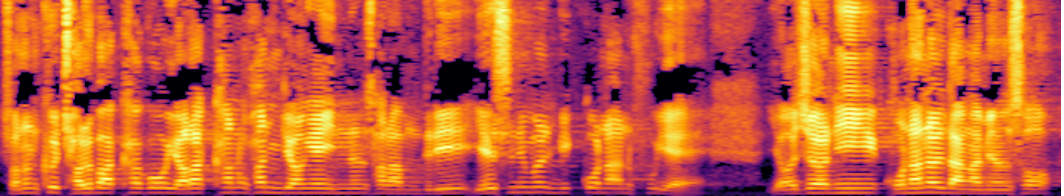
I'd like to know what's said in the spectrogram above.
저는 그 절박하고 열악한 환경에 있는 사람들이 예수님을 믿고 난 후에 여전히 고난을 당하면서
